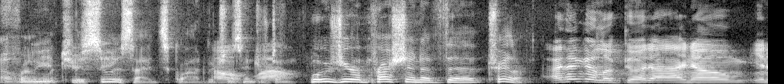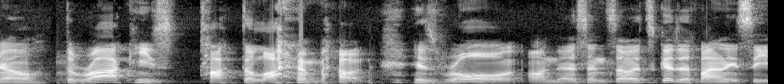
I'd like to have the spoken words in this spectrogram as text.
oh, from the. Suicide Squad, which Oh, is interesting. wow. What was your impression of the trailer? I think it looked good. I know, you know, The Rock, he's talked a lot about his role on this, and so it's good to finally see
